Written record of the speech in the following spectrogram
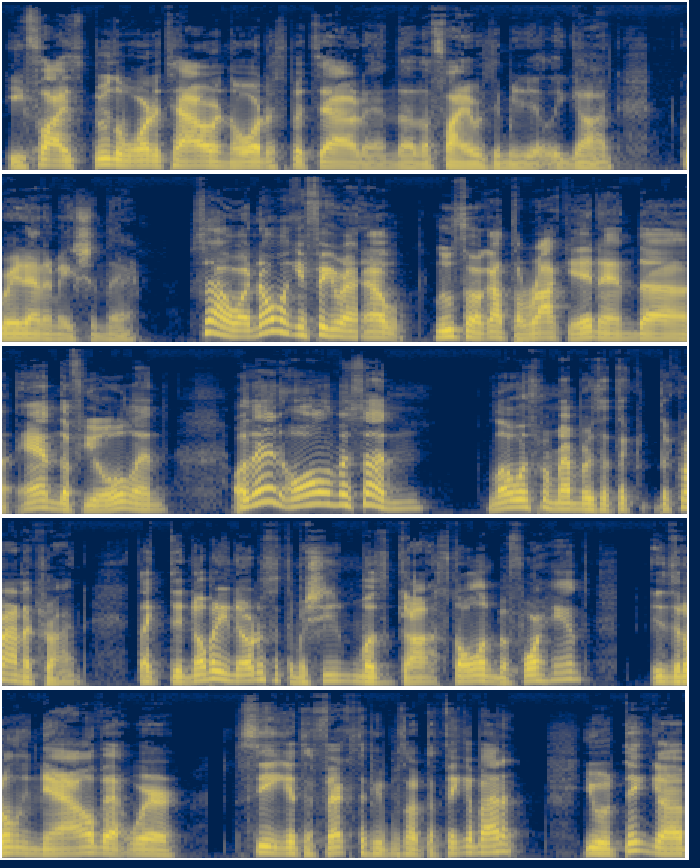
He flies through the water tower and the water spits out, and uh, the fire was immediately gone. Great animation there. So uh, no one can figure out how Luthor got the rocket and uh, and the fuel, and well, then all of a sudden, Lois remembers that the the Chronotron. Like, did nobody notice that the machine was got, stolen beforehand? Is it only now that we're seeing its effects that people start to think about it? You would think uh,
